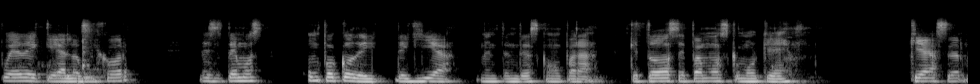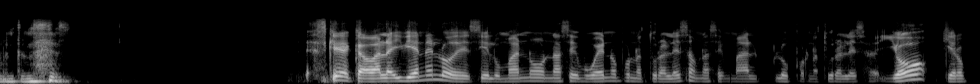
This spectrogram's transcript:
puede que a lo mejor necesitemos un poco de, de guía ¿me entendés? Como para que todos sepamos como que qué hacer, ¿me entendés? Es que cabal, ahí viene lo de si el humano nace bueno por naturaleza o nace malo por naturaleza. Yo quiero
